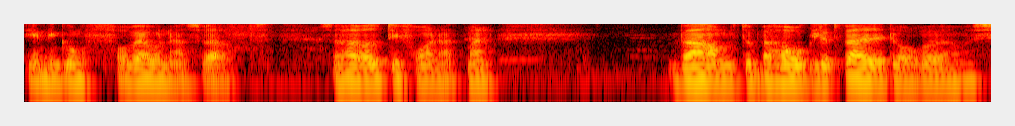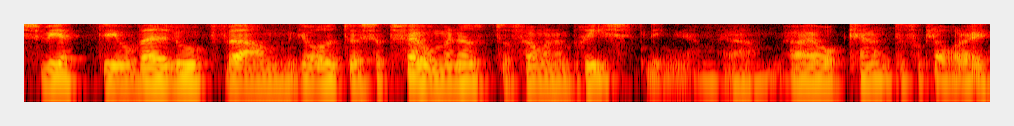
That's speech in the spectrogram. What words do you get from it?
än en gång förvånansvärt så här utifrån att man varmt och behagligt väder, eh, svettig och väl uppvärmd, går ut och så två minuter får man en bristning. Ja, jag kan inte förklara det.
